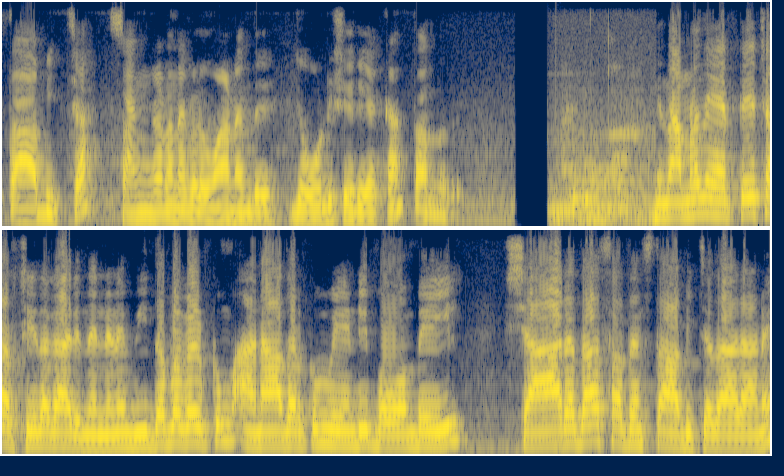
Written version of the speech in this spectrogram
സ്ഥാപിച്ച സംഘടനകളുമാണ് എന്ത് ജോഡി ശരിയാക്കാൻ തന്നത്. നമ്മൾ നേരത്തെ ചർച്ച ചെയ്ത കാര്യം തന്നെയാണ്. വിധവകൾക്കും അനാഥർക്കും വേണ്ടി ബോംബെയിൽ ശാരദാ സദൻ സ്ഥാപിച്ചതാരാണ്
